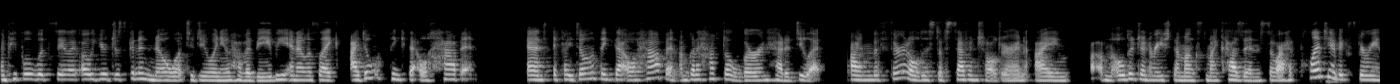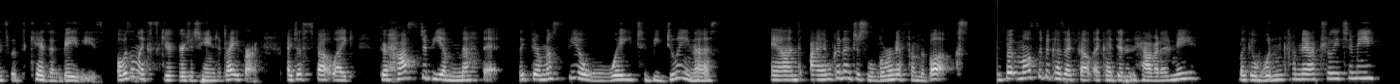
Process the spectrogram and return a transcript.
And people would say, like, oh, you're just going to know what to do when you have a baby. And I was like, I don't think that will happen. And if I don't think that will happen, I'm going to have to learn how to do it. I'm the third oldest of seven children. I'm, I'm the older generation amongst my cousins. So I had plenty of experience with kids and babies. I wasn't like scared to change a diaper. I just felt like there has to be a method. Like there must be a way to be doing this. And I'm going to just learn it from the books. But mostly because I felt like I didn't have it in me. Like it wouldn't come naturally to me.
